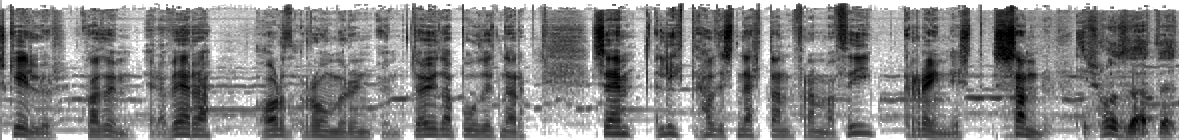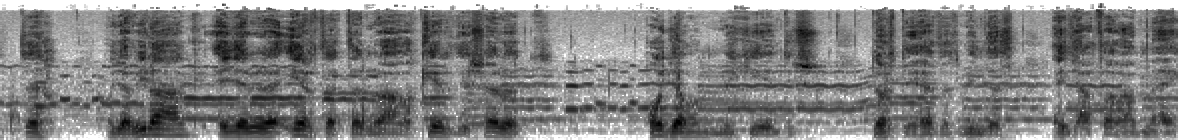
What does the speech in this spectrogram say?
skilur hvað um er að vera orðrómurinn um dauðabúðirnar sem lít hafði snertan fram af því reynist sannur. És hozzátette, hogy a világ egyelőre értetlenül áll a kérdés előtt, hogyan, miként is történhetett mindez egyáltalán meg.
